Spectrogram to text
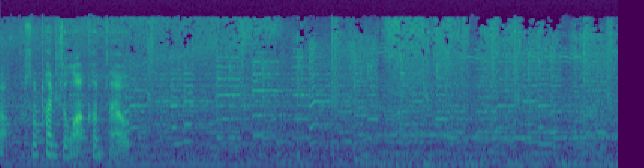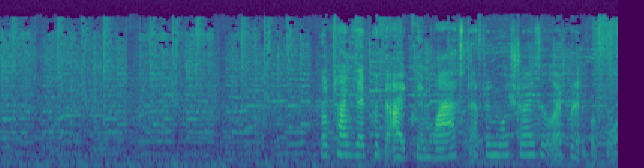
Oh, sometimes a lot comes out. Sometimes I put the eye cream last after moisturizer or I put it before.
